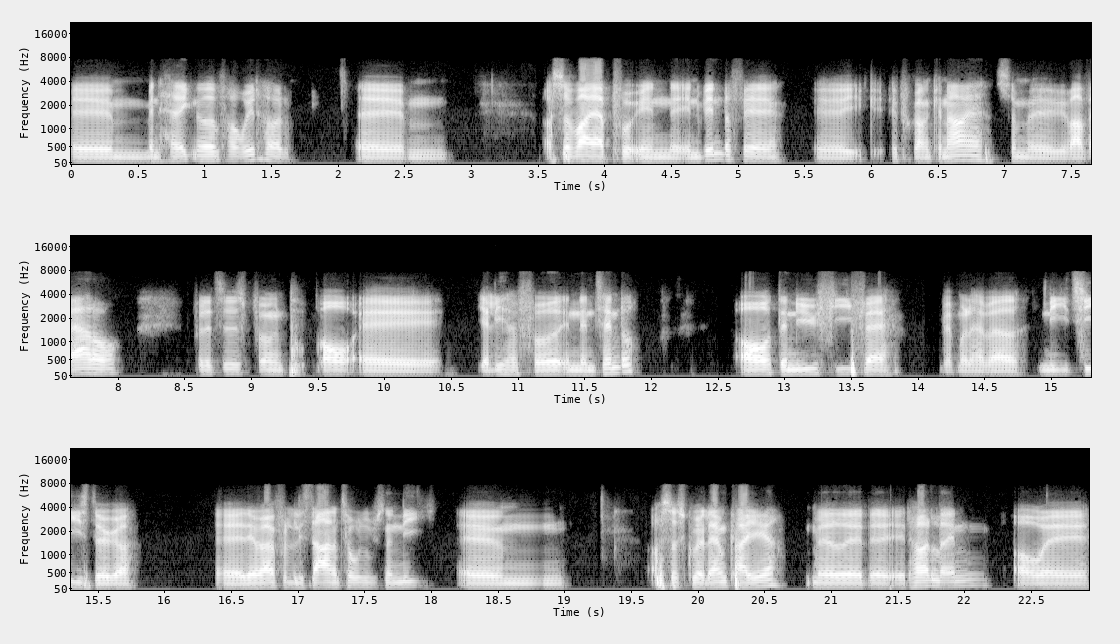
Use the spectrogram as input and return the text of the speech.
Øh, men havde ikke noget favorithold. Øh, og så var jeg på en, en vinterferie øh, i- på Gran Canaria, som øh, var hvert år på det tidspunkt, hvor øh, jeg lige havde fået en Nintendo og den nye FIFA, hvad må det have været, 9-10 stykker. Øh, det var i hvert fald i starten af 2009. Øh, og så skulle jeg lave en karriere med et, øh, et hold derinde, og øh,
